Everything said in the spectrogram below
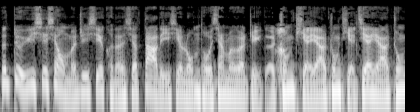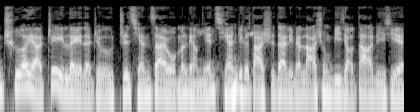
那对于一些像我们这些可能像大的一些龙头，像那个这个中铁呀、中铁建呀、中车呀这一类的，这个之前在我们两年前这个大时代里面拉升比较大的这些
